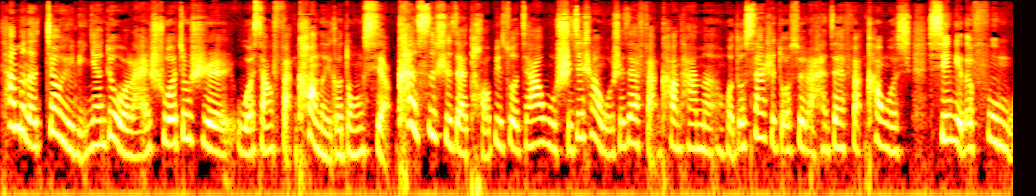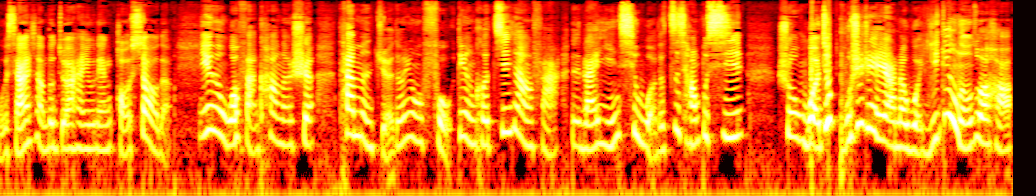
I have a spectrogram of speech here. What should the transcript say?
他们的教育理念对我来说就是我想反抗的一个东西。看似是在逃避做家务，实际上我是在反抗他们。我都三十多岁了，还在反抗我心里的父母，想一想都觉得还有点搞笑的。因为我反抗的是他们觉得用否定和激将法来引起我的自强不息，说我就不是这样的，我一定能做好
